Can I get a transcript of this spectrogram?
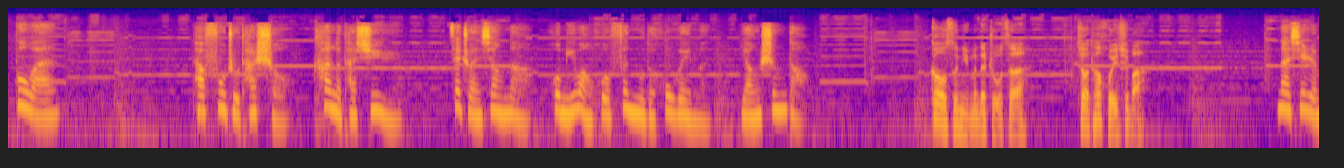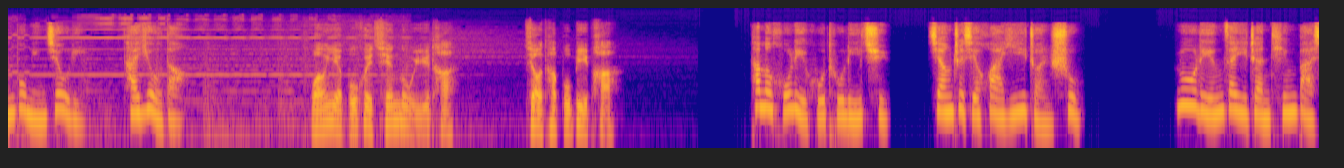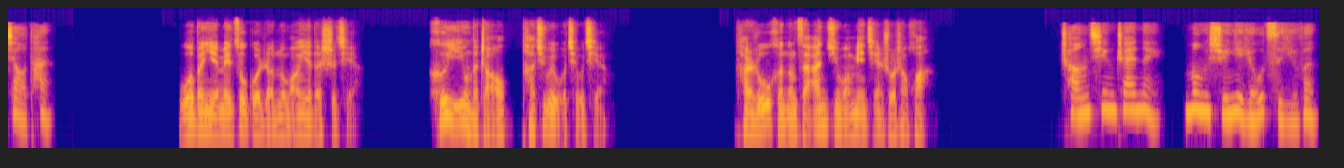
不晚。”他缚住他手，看了他须臾，再转向那或迷惘或愤怒的护卫们，扬声道：“告诉你们的主子，叫他回去吧。”那些人不明就里，他又道。王爷不会迁怒于他，叫他不必怕。他们糊里糊涂离去，将这些话一一转述。陆凌在驿站听罢，笑叹：“我本也没做过惹怒王爷的事情，何以用得着他去为我求情？他如何能在安郡王面前说上话？”长青斋内，孟寻也有此一问。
